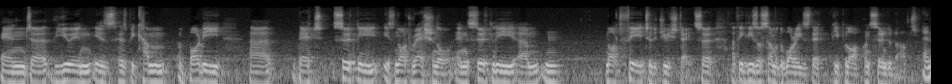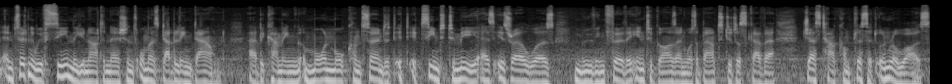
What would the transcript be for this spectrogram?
and uh, the UN is, has become a body uh, that certainly is not rational and certainly um, not fair to the Jewish state. So I think these are some of the worries that people are concerned about. And, and certainly we've seen the United Nations almost doubling down, uh, becoming more and more concerned. It, it, it, seemed to me as Israel was moving further into Gaza and was about to discover just how complicit UNRWA was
